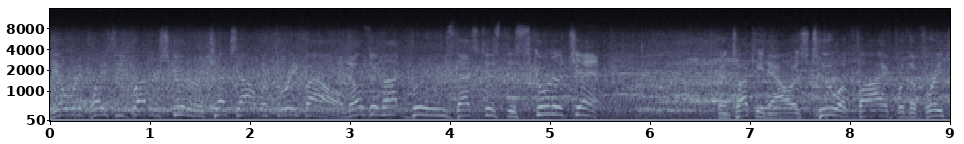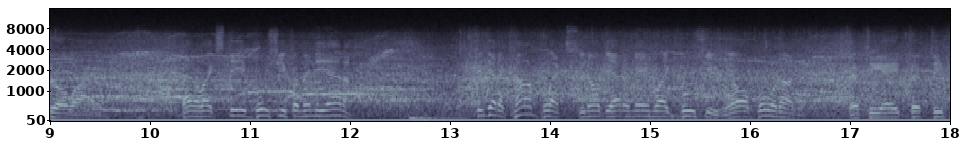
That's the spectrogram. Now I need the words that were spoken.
He'll replace his brother Scooter, who checks out with three fouls. And those are not boos. That's just the Scooter chant. Kentucky now is two of five from the free throw line. Kind of like Steve Bouchie from Indiana. Could get a complex, you know, if you had a name like Bouchie. They all booing on you. 58-55.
